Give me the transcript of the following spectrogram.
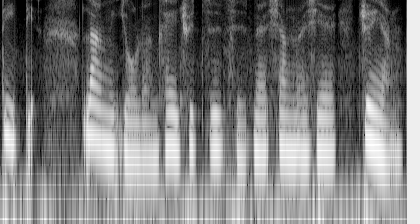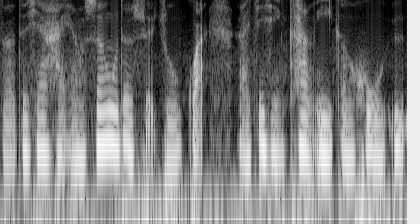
地点，让有人可以去支持那像那些圈养着这些海洋生物的水族馆来进行抗议跟呼吁。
